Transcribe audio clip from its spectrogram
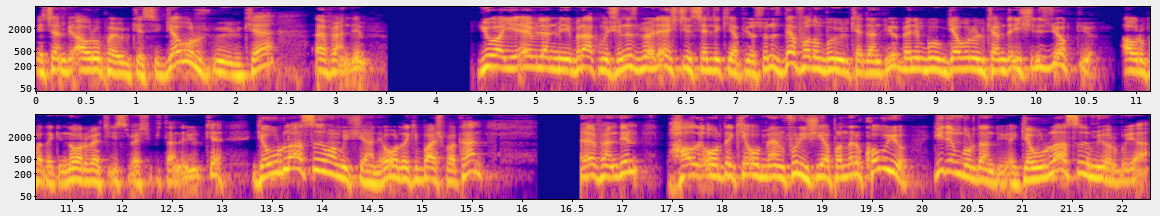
Geçen bir Avrupa ülkesi, gavur bir ülke efendim Yuvayı evlenmeyi bırakmışsınız böyle eşcinsellik yapıyorsunuz. Defolun bu ülkeden diyor. Benim bu gavur ülkemde işiniz yok diyor. Avrupa'daki Norveç, İsveç bir tane ülke. Gavurluğa sığmamış yani. Oradaki başbakan efendim oradaki o menfur işi yapanları kovuyor. Gidin buradan diyor. Gavurluğa sığmıyor bu ya.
